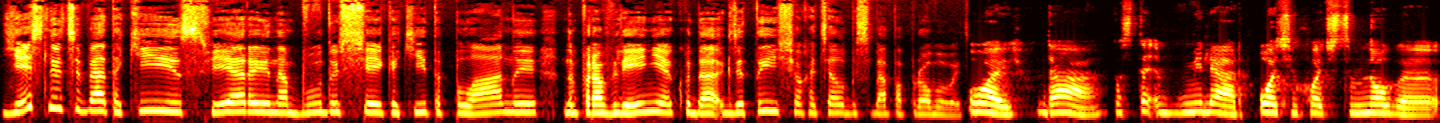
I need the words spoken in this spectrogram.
есть ли у тебя такие сферы на будущее, какие-то планы, направления, куда, где ты еще хотела бы себя попробовать? Ой, да, посто... миллиард. Очень хочется много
